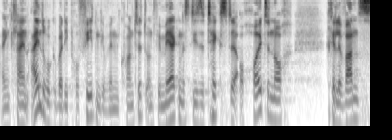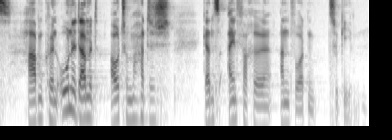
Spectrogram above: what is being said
einen kleinen Eindruck über die Propheten gewinnen konntet und wir merken, dass diese Texte auch heute noch Relevanz haben können, ohne damit automatisch ganz einfache Antworten zu geben.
